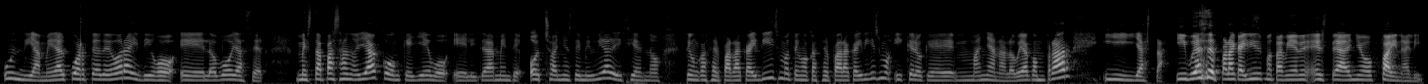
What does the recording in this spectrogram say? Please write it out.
un día me da el cuarto de hora y digo, eh, lo voy a hacer. Me está pasando ya con que llevo eh, literalmente 8 años de mi vida diciendo, tengo que hacer paracaidismo, tengo que hacer paracaidismo y creo que mañana lo voy a comprar y ya está. Y voy a hacer paracaidismo también este año, finally.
